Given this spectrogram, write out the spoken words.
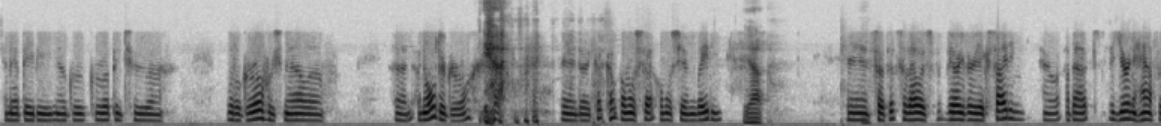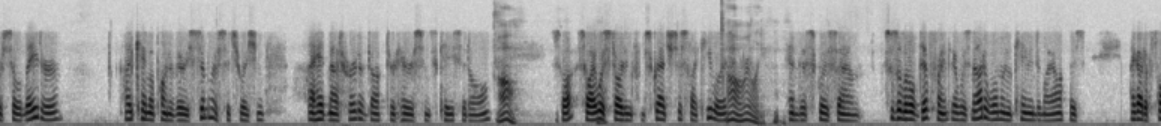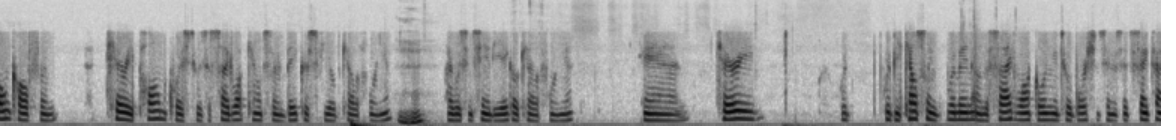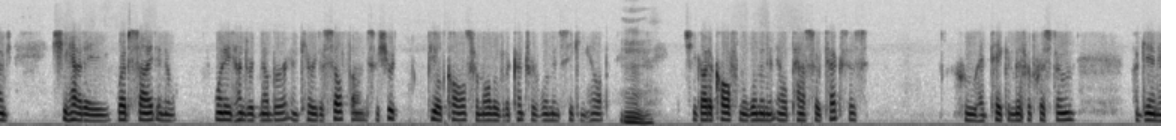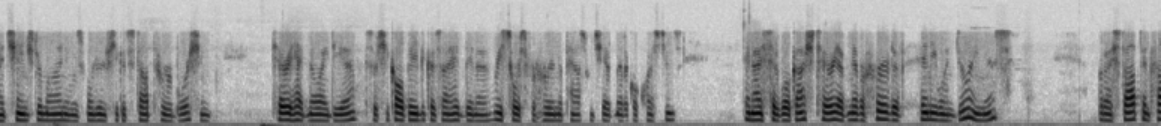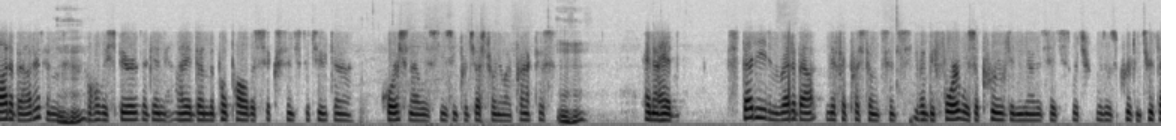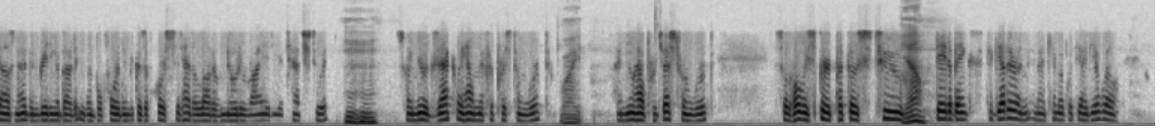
And that baby now grew, grew up into a little girl who's now uh, an, an older girl Yeah. and uh, co- co- almost uh, almost young lady. yeah. And so that, so that was very very exciting. Uh, about a year and a half or so later, I came upon a very similar situation. I had not heard of Dr. Harrison's case at all, Oh. so so I was starting from scratch just like he was. Oh, really? And this was um, this was a little different. There was not a woman who came into my office. I got a phone call from Terry Palmquist, who was a sidewalk counselor in Bakersfield, California. Mm-hmm. I was in San Diego, California, and Terry would would be counseling women on the sidewalk going into abortion centers. At the same time, she had a website and a one eight hundred number and carried a cell phone, so she would field calls from all over the country of women seeking help. Mm. She got a call from a woman in El Paso, Texas, who had taken mifepristone, again had changed her mind and was wondering if she could stop her abortion. Terry had no idea, so she called me because I had been a resource for her in the past when she had medical questions. And I said, Well, gosh, Terry, I've never heard of anyone doing this. But I stopped and thought about it, and Mhm. the Holy Spirit, again, I had done the Pope Paul VI Institute uh, course, and I was using progesterone in my practice Mm-hmm. and I had studied and read about mifepristone since even before it was approved in the United States, which was, was approved in 2000. I'd been reading about it even before then because, of course, it had a lot of notoriety attached to it. Mm-hmm. So I knew exactly how mifepristone worked. Right. I knew how progesterone worked. So the Holy Spirit put those two Yeah. data banks together, and, and I came up with the idea. Well,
